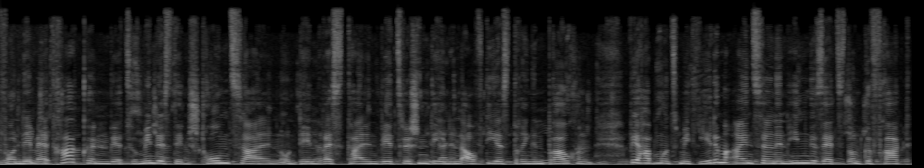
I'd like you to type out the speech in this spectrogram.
Von dem Ertrag können wir zumindest den Strom zahlen und den Rest teilen wir zwischen denen auf, die es dringend brauchen. Wir haben uns mit jedem Einzelnen hingesetzt und gefragt,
